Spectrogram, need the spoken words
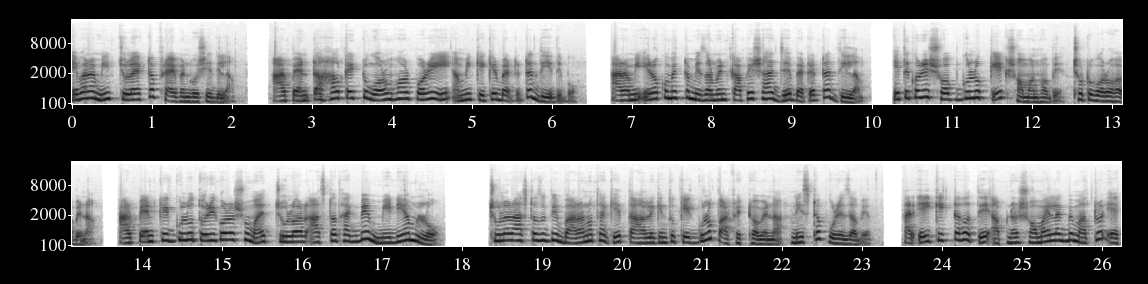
এবার আমি চুলায় একটা ফ্রাই প্যান বসিয়ে দিলাম। আর প্যানটা হালকা একটু গরম হওয়ার পরেই আমি কেকের ব্যাটারটা দিয়ে দেব। আর আমি এরকম একটা মেজারমেন্ট কাপের সাহায্যে ব্যাটারটা দিলাম। এতে করে সবগুলো কেক সমান হবে, ছোট বড় হবে না। আর প্যানকেকগুলো তৈরি করার সময় চুলার আঁচটা থাকবে মিডিয়াম লো চুলার আঁচটা যদি বাড়ানো থাকে, তাহলে কিন্তু কেকগুলো পারফেক্ট হবে না, নিচটা পড়ে যাবে। আর এই কেকটা হতে আপনার সময় লাগবে মাত্র এক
